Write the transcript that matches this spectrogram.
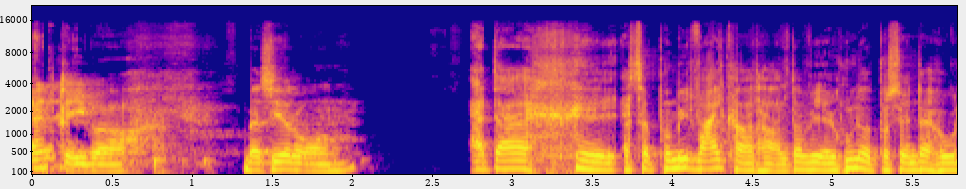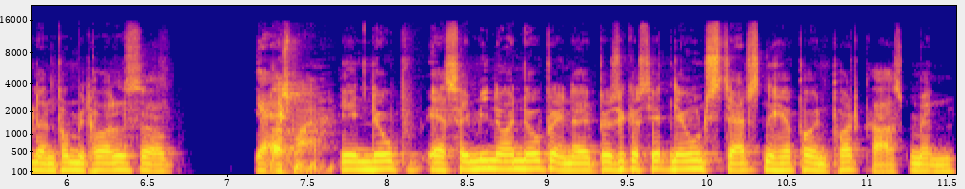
Angriber. Hvad siger du, Rune? At der, øh, altså på mit wildcard-hold, der vil jeg 100% have Holland på mit hold, så ja, Også mig. det er no, altså i mine øjne no-brainer. Jeg behøver ikke at sætte nævnt statsene her på en podcast, men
